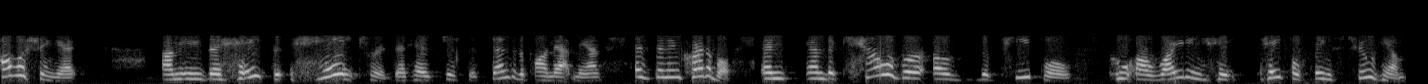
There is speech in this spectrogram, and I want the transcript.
publishing it. I mean, the hate, the hatred that has just descended upon that man has been incredible, and and the caliber of the people who are writing hate, hateful things to him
